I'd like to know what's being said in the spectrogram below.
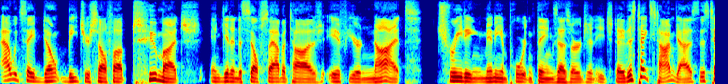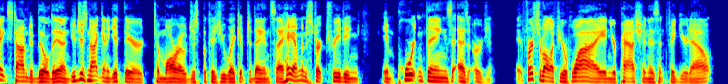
I would say don't beat yourself up too much and get into self sabotage if you're not treating many important things as urgent each day. This takes time, guys. This takes time to build in. You're just not going to get there tomorrow just because you wake up today and say, Hey, I'm going to start treating important things as urgent. First of all, if your why and your passion isn't figured out,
